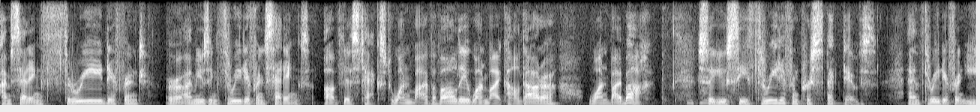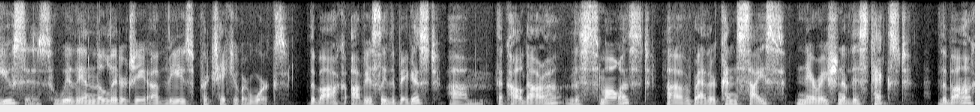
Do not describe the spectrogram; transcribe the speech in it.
I'm setting three different or I'm using three different settings of this text, one by Vivaldi, one by Caldara, one by Bach. Mm-hmm. So you see three different perspectives and three different uses within the liturgy of these particular works. The Bach, obviously the biggest, um, the Caldara, the smallest, a rather concise narration of this text. The Bach,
